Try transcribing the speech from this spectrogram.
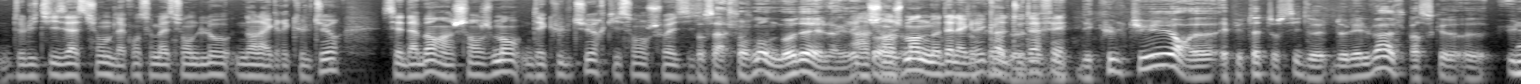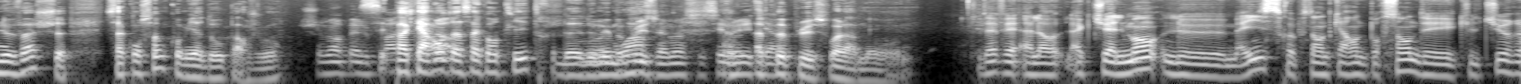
de l'utilisation de la consommation de l'eau dans l'agriculture. C'est d'abord un changement des cultures qui sont choisies. C'est un changement de modèle agricole. Un changement de modèle agricole, tout à fait. Des, cultures euh, et peut-être aussi de, l'élevage, parce que une vache, ça consomme combien d'eau par jour? Je me rappelle C'est pas, 40 à 50 litres de, mémoire Un peu plus, si un, un peu plus, voilà. Tout à fait. Alors actuellement, le maïs représente 40% des cultures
